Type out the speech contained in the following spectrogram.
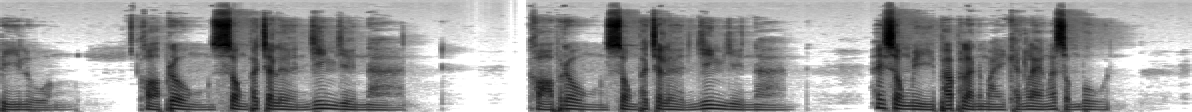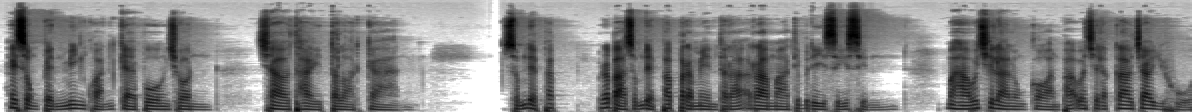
ปีหลวง ขอพระองค์ทรงพระเจริญยิ่งยืนนาน ขอพระองค์ทรงพระเจริญยิ่งยืนนาน ให้ทรงมีพระพลานามัยแข็งแรงและสมบูรณ์ ให้ทรงเป็นมิ่งขวัญแก่ปวงชน ชาวไทยตลอดกาลสมเด็จพระ ระบาทสมเด็จพระประเมนทรรามาธิบดีศรีสินมหาวชิราลงกรณพระวชิรเกล้าเจ้าอยู่หัว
